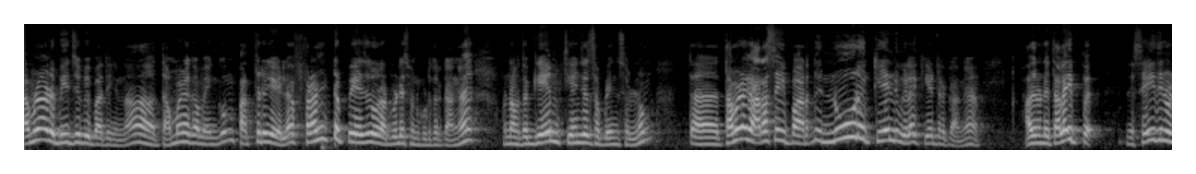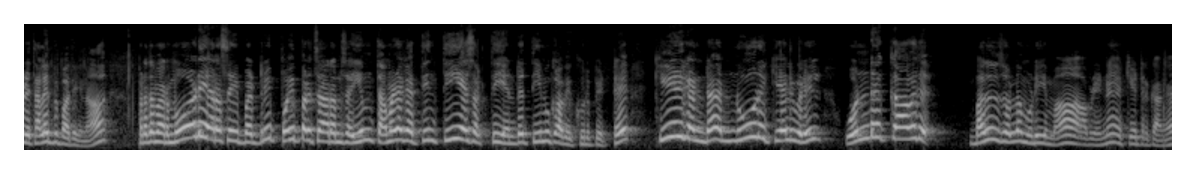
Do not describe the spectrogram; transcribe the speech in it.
தமிழ்நாடு பிஜேபி பார்த்தீங்கன்னா தமிழகம் எங்கும் பத்திரிகையில் ஃப்ரண்ட் பேஜில் ஒரு அட்வர்டைஸ்மெண்ட் கொடுத்துருக்காங்க. One of the game changes அப்படின்னு சொல்லணும் த தமிழக அரசை பார்த்து நூறு கேள்விகளை கேட்டிருக்காங்க. அதனுடைய தலைப்பு இந்த செய்தியினுடைய தலைப்பு பார்த்தீங்கன்னா பிரதமர் மோடி அரசை பற்றி பொய் பிரச்சாரம் செய்யும் தமிழகத்தின் தீய சக்தி என்று திமுகவை குறிப்பிட்டு கீழ்கண்ட நூறு கேள்விகளில் ஒன்றுக்காவது பதில் சொல்ல முடியுமா அப்படின்னு கேட்டிருக்காங்க.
